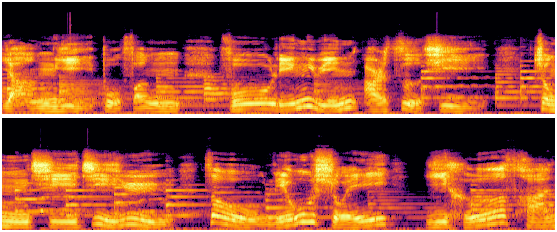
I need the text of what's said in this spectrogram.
阳翳不逢，抚凌云而自惜；钟期既遇，奏流水以何惭？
